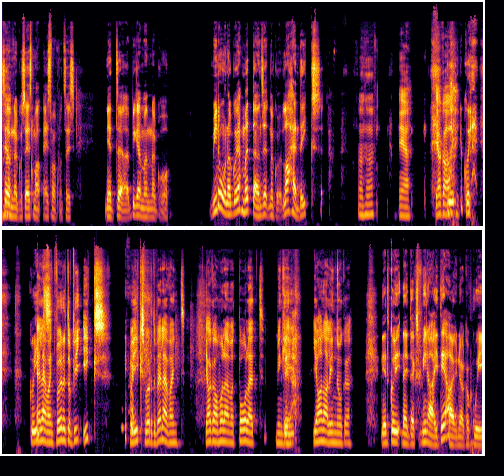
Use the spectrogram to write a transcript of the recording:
see on nagu see esma, esmaprotsess. nii et äh, pigem on nagu, minu nagu jah, mõte on see, et nagu lahenda X. jah, jaga kui, kui, kui elevant võrdub X või X võrdub elevant, jaga mõlemad pooled mingi Jah. jaanalinnuga. nii et kui näiteks mina ei tea, on ju, aga kui,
